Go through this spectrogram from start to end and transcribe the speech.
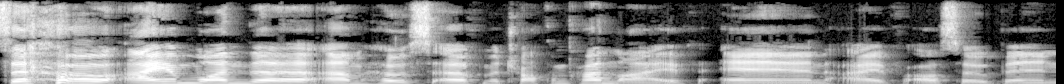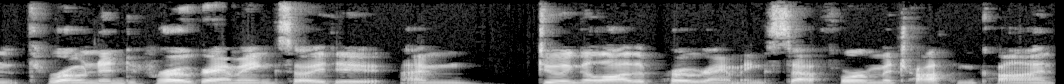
So I am one of the um, hosts of MetrothamCon Live, and I've also been thrown into programming. So I do I'm doing a lot of the programming stuff for MetrothamCon,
